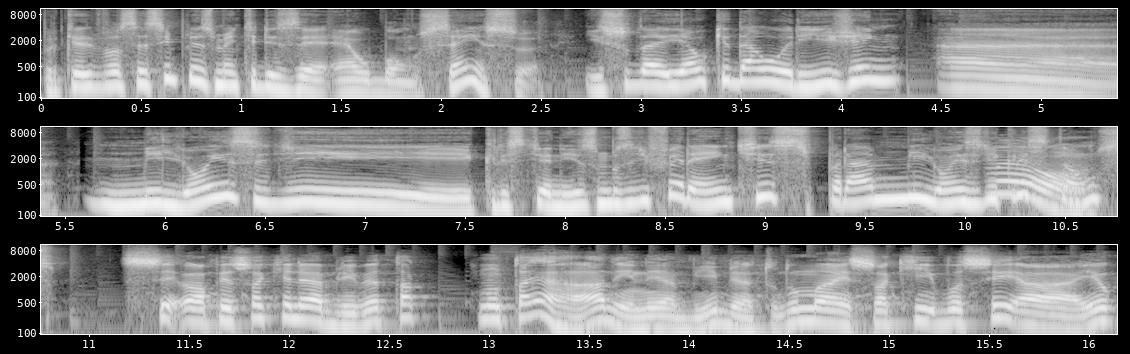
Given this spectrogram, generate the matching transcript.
Porque você simplesmente dizer é o bom senso, isso daí é o que dá origem a milhões de cristianismos diferentes para milhões de Não, cristãos. Se, a pessoa que lê a Bíblia tá, não tá errada em ler a Bíblia, tudo mais. Só que você, ah, eu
